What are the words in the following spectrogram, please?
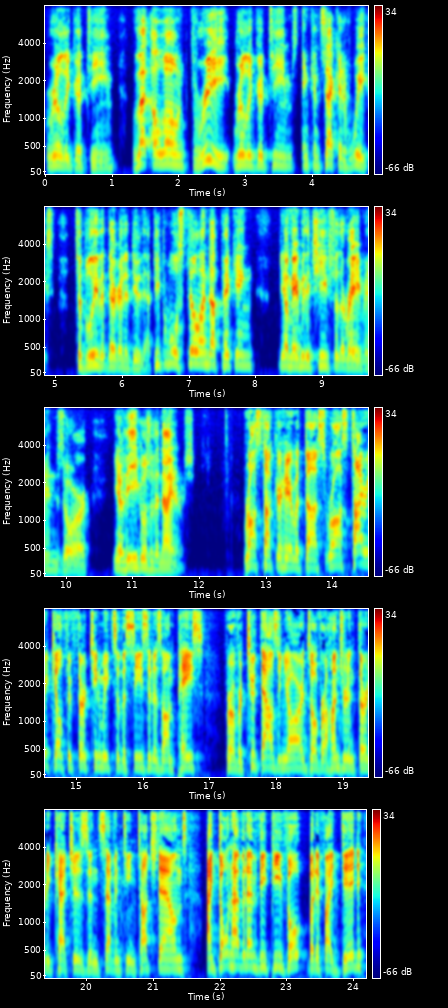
really good team, let alone three really good teams in consecutive weeks to believe that they're going to do that. People will still end up picking, you know, maybe the Chiefs or the Ravens or, you know, the Eagles or the Niners. Ross Tucker here with us. Ross, Tyreek Hill through 13 weeks of the season is on pace for over 2,000 yards, over 130 catches, and 17 touchdowns. I don't have an MVP vote, but if I did,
